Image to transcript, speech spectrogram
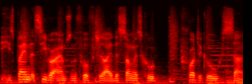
He's playing at Seabright Arms on the 4th of July. The song is called Prodigal Son.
